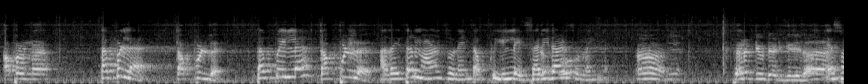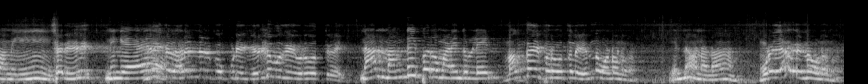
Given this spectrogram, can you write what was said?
அப்புறம் என்ன? தப்பு இல்ல தப்பு இல்ல தப்பு இல்ல தப்பு இல்ல அதைத்தான் நானும் சொன்னேன். தப்பு இல்லை. சரிதான் சொன்னீங்க. ஆ, விரட்டி விட்டு அடிக்கிறீங்களா ஏ சுவாமி. சரி. நீங்க நீங்கள் அறிந்திருக்கக்கூடிய எள்ளு வகை உருவத்திலே நான் மங்கை பருவம் அடைந்துள்ளேன். மங்கை பருவத்துல என்ன பண்ணணும் என்ன பண்ணணும் முறையாக என்ன பண்ணணும்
